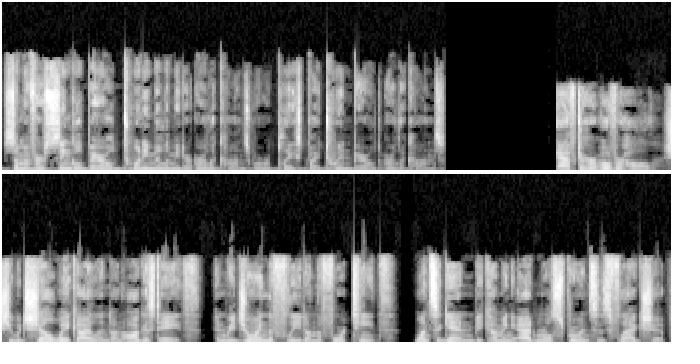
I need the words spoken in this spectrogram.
Some of her single-barreled 20mm Oerlikons were replaced by twin-barreled Oerlikons. After her overhaul, she would shell Wake Island on August 8th and rejoin the fleet on the 14th, once again becoming Admiral Spruance's flagship.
